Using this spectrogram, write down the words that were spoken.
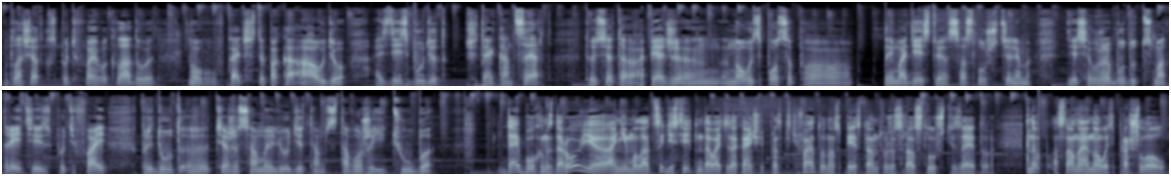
на площадку Spotify выкладывают. Ну, в качестве пока аудио. А здесь будет, считай, концерт. То есть это, опять же, новый способ взаимодействия со слушателем. Здесь уже будут смотреть, и из Spotify придут э, те же самые люди там с того же YouTube. Дай бог им здоровья, они молодцы. Действительно, давайте заканчивать про Spotify, а то нас перестанут уже сразу слушать из-за этого. Но основная новость. Прошел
